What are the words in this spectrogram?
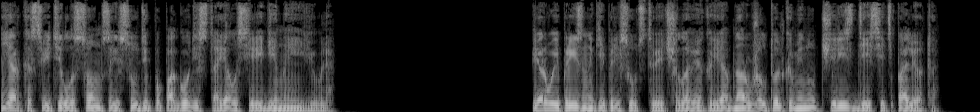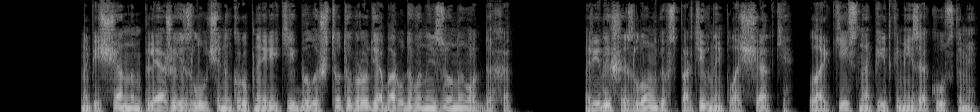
ярко светило солнце, и, судя по погоде, стояла середина июля. Первые признаки присутствия человека я обнаружил только минут через десять полета. На песчаном пляже излучины крупной реки было что-то вроде оборудованной зоны отдыха. Ряды шезлонгов, спортивные площадки, ларьки с напитками и закусками.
